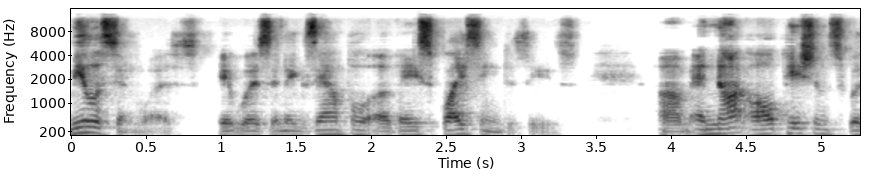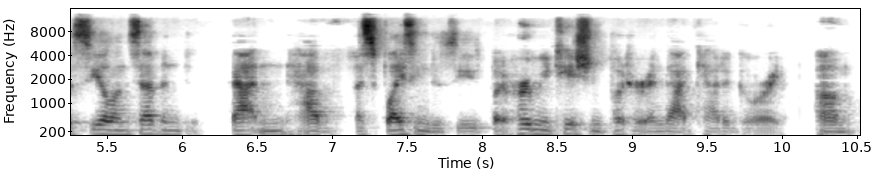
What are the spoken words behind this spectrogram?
milasen was. It was an example of a splicing disease. Um, and not all patients with CLN7 batten have a splicing disease, but her mutation put her in that category. Um,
